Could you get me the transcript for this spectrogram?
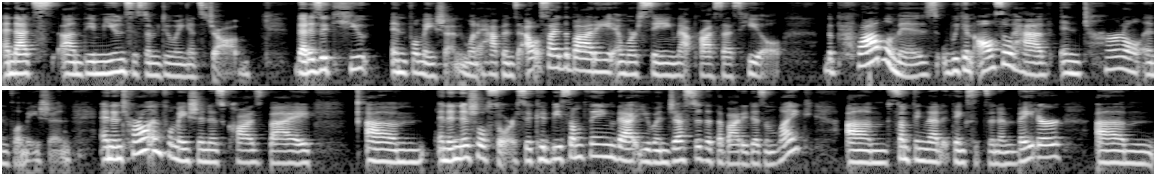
And that's um, the immune system doing its job. That is acute inflammation when it happens outside the body and we're seeing that process heal. The problem is we can also have internal inflammation, and internal inflammation is caused by um, an initial source. It could be something that you ingested that the body doesn't like, um, something that it thinks it's an invader, um,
